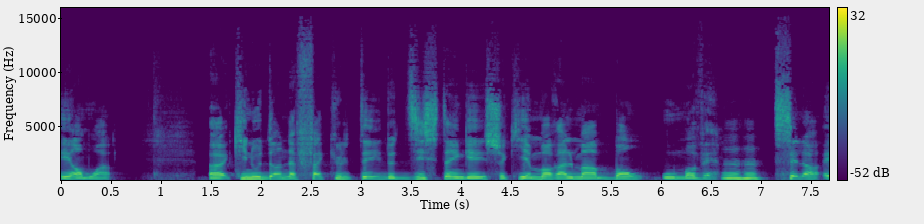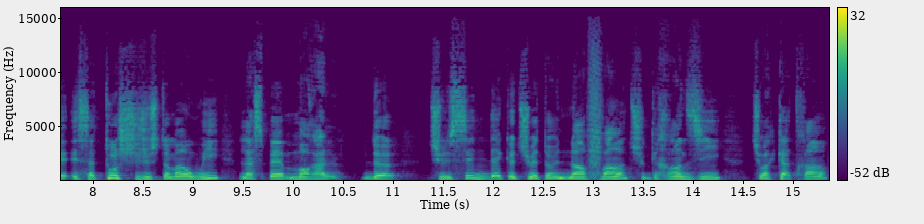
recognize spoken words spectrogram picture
et en moi euh, qui nous donne la faculté de distinguer ce qui est moralement bon ou mauvais. Mm-hmm. C'est là, et, ça touche justement, oui, l'aspect moral de, tu le sais, dès que tu es un enfant, tu grandis, tu as quatre ans,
